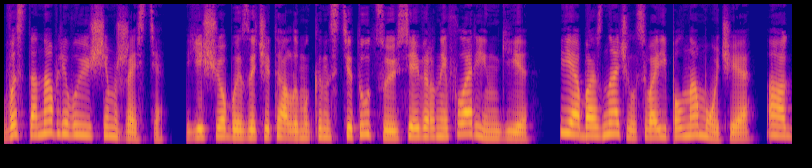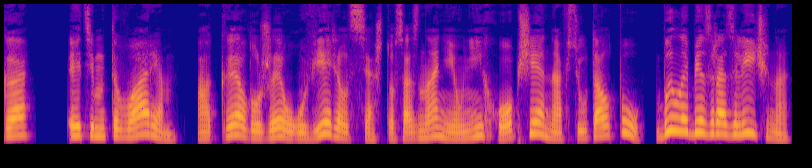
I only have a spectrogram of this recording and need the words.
в восстанавливающем жесте. Еще бы зачитал им Конституцию Северной Флорингии и обозначил свои полномочия. Ага, Этим тварям, а Кэл уже уверился, что сознание у них общее на всю толпу, было безразлично,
